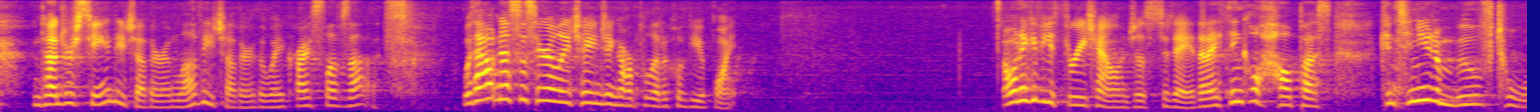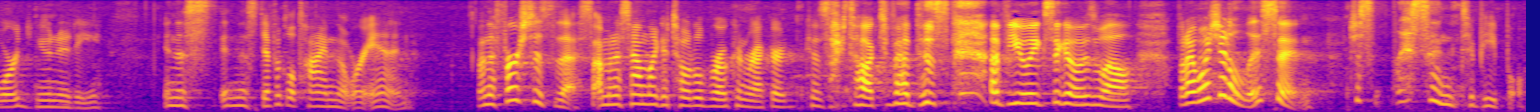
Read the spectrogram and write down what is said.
and to understand each other and love each other the way Christ loves us without necessarily changing our political viewpoint. I want to give you three challenges today that I think will help us continue to move toward unity in this, in this difficult time that we're in. And the first is this I'm going to sound like a total broken record because I talked about this a few weeks ago as well. But I want you to listen. Just listen to people.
